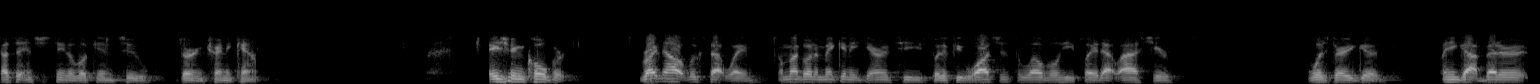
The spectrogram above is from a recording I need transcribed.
That's interesting to look into during training camp. Adrian Colbert. Right now, it looks that way. I'm not going to make any guarantees, but if he watches the level he played at last year, was very good and he got better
